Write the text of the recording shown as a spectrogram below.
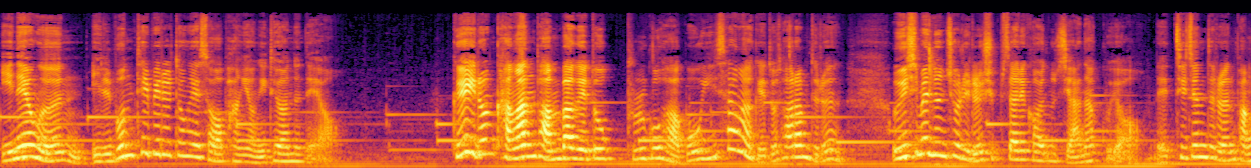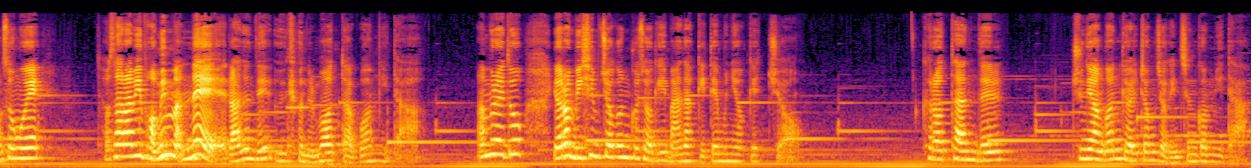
이 내용은 일본 TV를 통해서 방영이 되었는데요. 그의 이런 강한 반박에도 불구하고 이상하게도 사람들은 의심의 눈초리를 쉽사리 거두지 않았고요. 네티즌들은 방송 후에 저 사람이 범인 맞네! 라는 데 의견을 모았다고 합니다. 아무래도 여러 미심쩍은 구석이 많았기 때문이었겠죠. 그렇다 한들 중요한 건 결정적인 증거입니다.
